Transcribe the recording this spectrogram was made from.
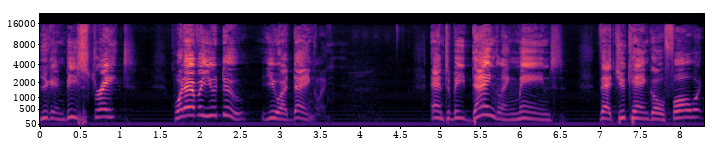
You can be straight. Whatever you do, you are dangling. And to be dangling means that you can't go forward.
